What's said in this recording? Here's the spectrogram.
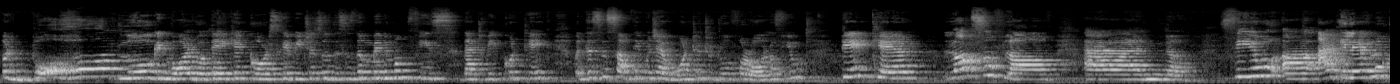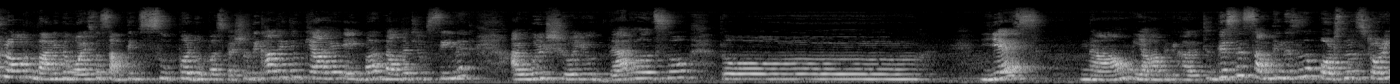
But bohot log involved hote hai ke course ke peeche. So this is the minimum fees that we could take. But this is something which I wanted to do for all of you. Take care, lots of love and uh, see you at eleven o'clock on Vani the voice for something super duper special दिखा देती हूँ क्या है एक बार now that you seen it I will show you that also तो यस नाउ यहाँ पे दिखा देती हूँ। This is something this is a personal story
